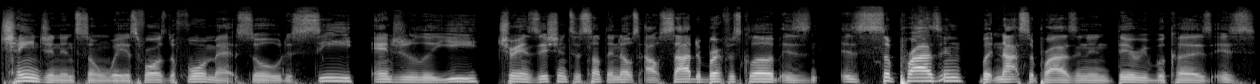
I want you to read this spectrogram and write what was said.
changing in some way as far as the format. So to see Angela Yee transition to something else outside the Breakfast Club is is surprising, but not surprising in theory because it's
